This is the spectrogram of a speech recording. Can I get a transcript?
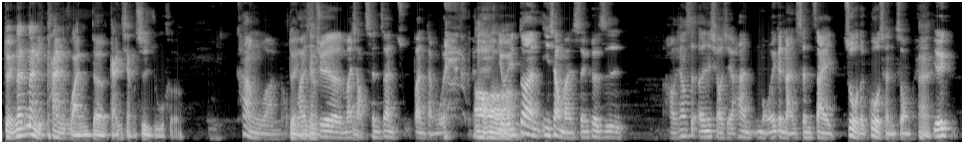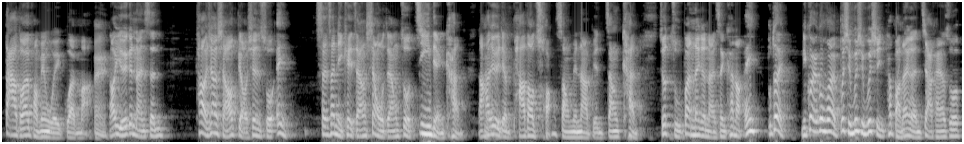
对。那那你看完的感想是如何？看完了，我还是觉得蛮想称赞主办单位。哦哦有一段印象蛮深刻是，好像是恩小姐和某一个男生在做的过程中，哎。有一大家都在旁边围观嘛，哎。然后有一个男生，他好像想要表现说，哎、珊珊，你可以这样像我这样做，近一点看。然后他就有点趴到床上面那边这样看，就主办那个男生看到，哎，不对，你过来，过来，不行，不行，不行，他把那个人架开，他说，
